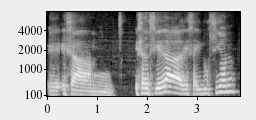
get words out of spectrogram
eh, esa, mm, esa ansiedad, esa ilusión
